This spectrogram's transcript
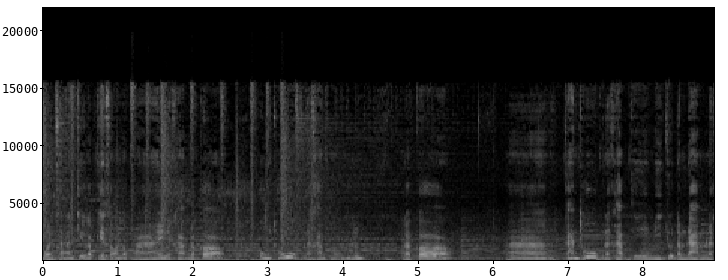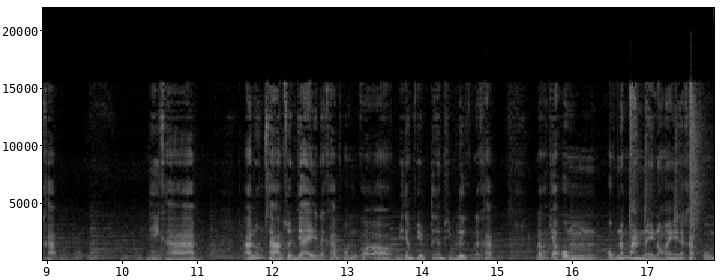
มวลสารเกี่ยวกับเกสรดอกไม้นะครับ แล้วก็ผงทูบนะครับผมแล้วก็ก้านทูบนะครับที่มีจุดดำๆนะครับ นี่ครับ รุ่น 3 ส่วนใหญ่นะครับ ผมก็มีทั้งพิมพ์ตื้นพิมพ์ลึกนะครับ แล้วก็จะอมอมน้ำมันหน่อยๆนะครับ ผม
